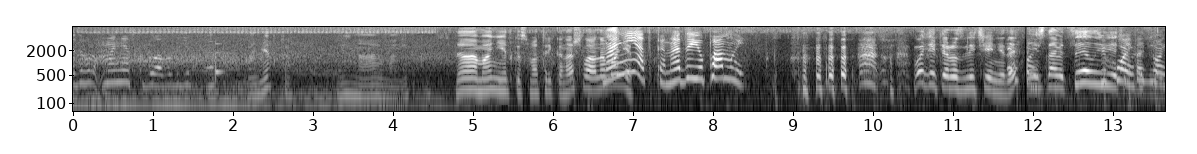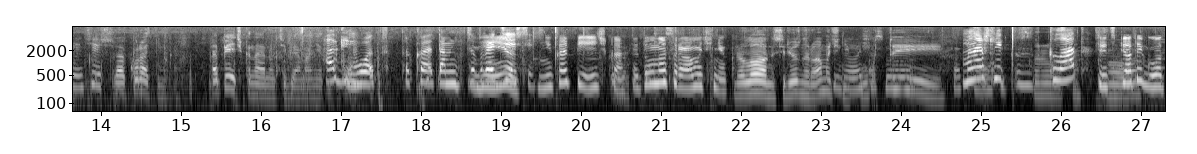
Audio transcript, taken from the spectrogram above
Это монетка была где. монетка? Не знаю, монетка. Да, монетка, смотри-ка, нашла она монетку. Монетка, надо ее помыть. Вот эти развлечения, да? Они с нами целый вечер Тихонько. Соня, тише. Да, аккуратненько. Копеечка, наверное, у тебя монетка. А вот такая там цифра Нет, 10. не копеечка. Это у нас рамочник. Да ладно, серьезно, рамочник? Да, Ух щас мы- ты! Мы нашли Круто. клад. 35-й год.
